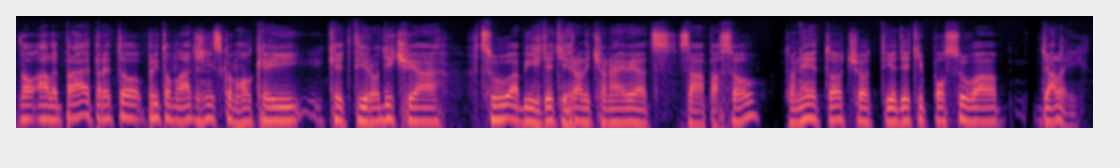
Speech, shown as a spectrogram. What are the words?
No ale práve preto pri tom mládežníckom hokeji, keď tí rodičia chcú, aby ich deti hrali čo najviac zápasov, to nie je to, čo tie deti posúva ďalej.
